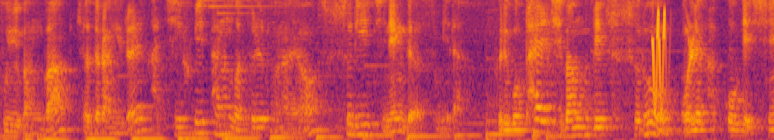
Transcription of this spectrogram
부유방과 겨드랑이를 같이 흡입하는 것을 원하여 수술이 진행되었습니다. 그리고 팔 지방 흡입 수술 후 원래 갖고 계신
